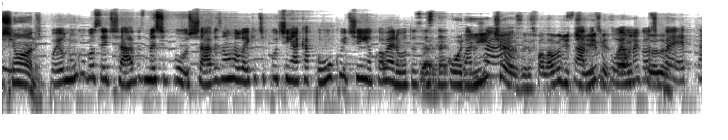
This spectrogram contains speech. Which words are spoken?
funcione. Tipo, eu nunca gostei de Chaves, mas, tipo, Chaves é um rolê que, tipo, tinha Acapulco e tinha, qual era outra cidade? Corinthians, eles falavam de Sabe, time, tipo, é um negócio, tipo, é, tá,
